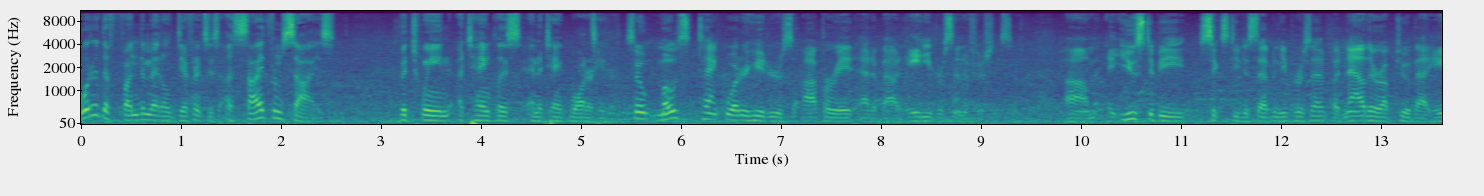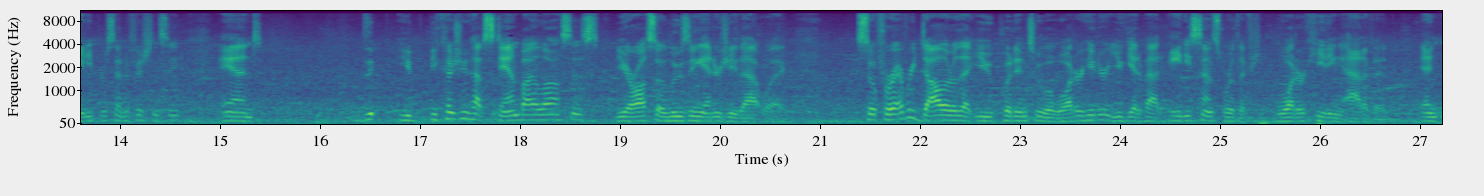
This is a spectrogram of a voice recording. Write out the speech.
what are the fundamental differences aside from size between a tankless and a tank water heater? So most tank water heaters operate at about 80% efficiency. Um, it used to be 60 to 70 percent, but now they're up to about 80 percent efficiency. And the, you, because you have standby losses, you're also losing energy that way. So for every dollar that you put into a water heater, you get about 80 cents worth of water heating out of it. And,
